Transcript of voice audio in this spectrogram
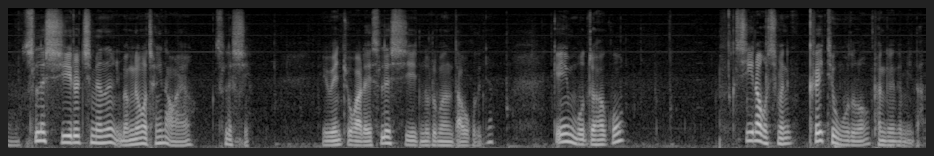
음, 슬래시를 치면은 명령어 창이 나와요. 슬래시 이 왼쪽 아래 슬래시 누르면 나오거든요. 게임 모드하고 C라고 치면 creative 모드로 변경됩니다.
